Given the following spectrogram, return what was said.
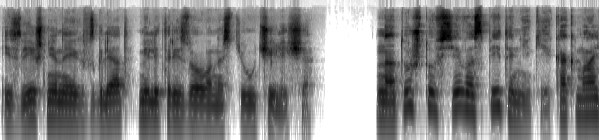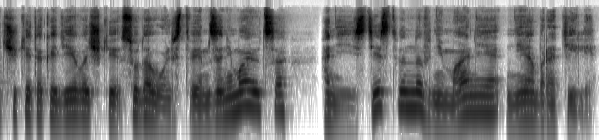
излишне на их взгляд, милитаризованностью училища. На то, что все воспитанники, как мальчики, так и девочки, с удовольствием занимаются, они, естественно, внимания не обратили.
